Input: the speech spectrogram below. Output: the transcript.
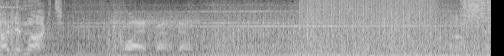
Target marked. Quiet, round down. Oh shit.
